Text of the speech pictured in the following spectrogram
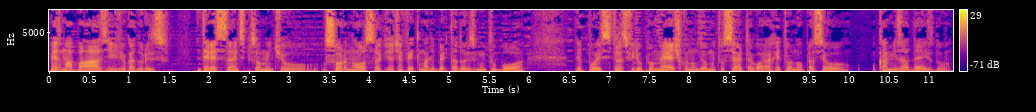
mesma base, jogadores interessantes, principalmente o, o Sornosa, que já tinha feito uma Libertadores muito boa, depois se transferiu para o México, não deu muito certo, agora retornou para ser o, o camisa 10 do,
